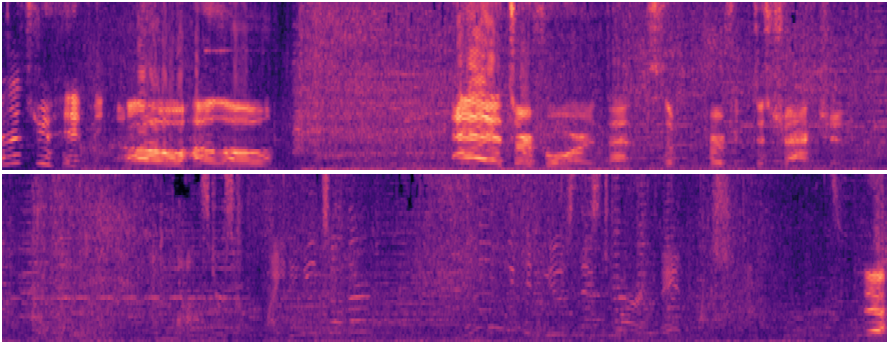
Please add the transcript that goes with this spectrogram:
How did you hit me? Oh, hello. Hey, turf war. That's a perfect distraction. The monsters are fighting each other? Maybe we can use this to our advantage. Yeah,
